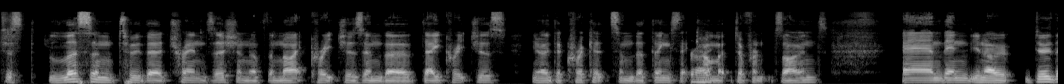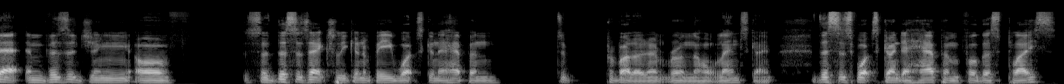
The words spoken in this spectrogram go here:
just listen to the transition of the night creatures and the day creatures, you know, the crickets and the things that right. come at different zones and then you know do that envisaging of so this is actually going to be what's going to happen to provide I don't ruin the whole landscape. This is what's going to happen for this place.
